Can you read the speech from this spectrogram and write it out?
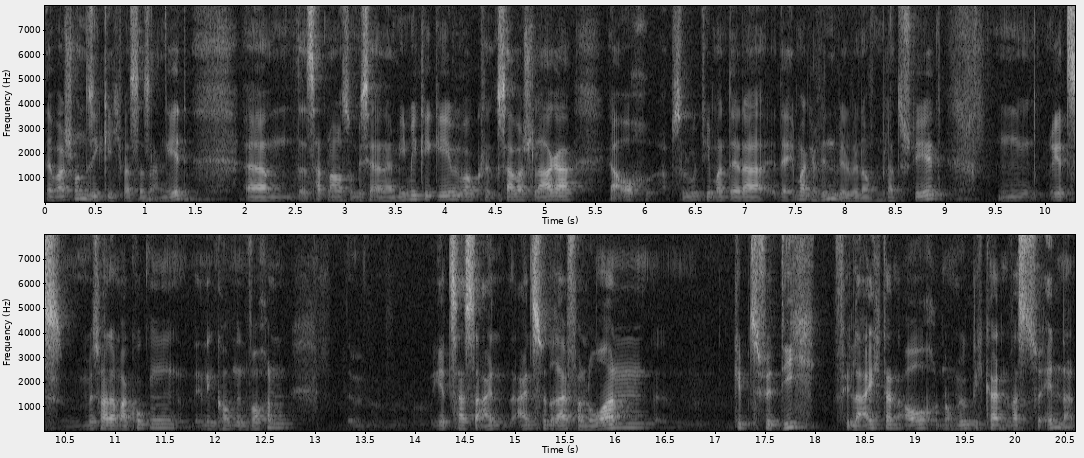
der war schon sickig, was das angeht. Ähm, das hat man auch so ein bisschen an der Mimik gegeben. Überhaupt Xaver Schlager, ja auch absolut jemand, der da, der immer gewinnen will, wenn er auf dem Platz steht. Hm, Jetzt müssen wir da mal gucken in den kommenden Wochen. Jetzt hast du ein, 1 zu 3 verloren. Gibt es für dich vielleicht dann auch noch Möglichkeiten, was zu ändern?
